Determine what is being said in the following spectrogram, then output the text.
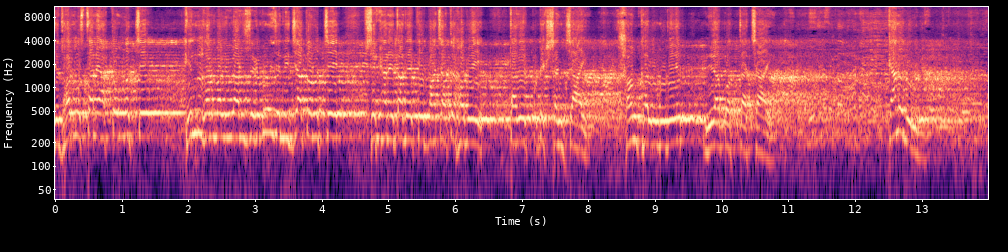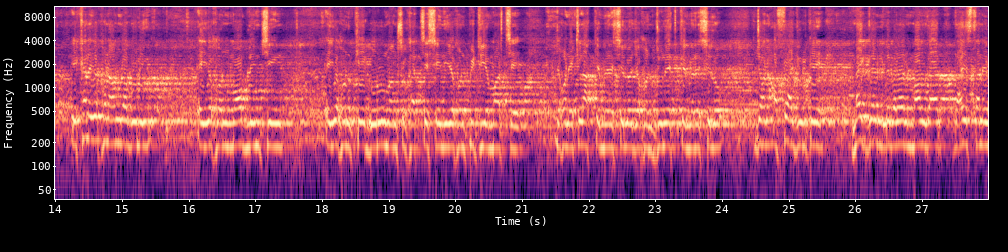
যে ধর্মস্থানে আক্রমণ হচ্ছে, হিন্দু ধর্মাবলম্বী মানুষের যে নির্যাতন হচ্ছে, সেখানে তাদেরকে বাঁচাতে হবে, তাদের প্রোটেকশন চাই, সংখ্যালঘুদের নিরাপত্তা চাই। কেন বলবে? এখানে যখন আমরা বলি এই যখন মব লিঞ্চিং, এই যখন কে গরুর মাংস খাচ্ছে সে নিয়ে যখন পিটিয়ে মারছে, যখন একলাখকে মেরেছিল, যখন জুনেদকে মেরেছিল, যখন আফরাজুলকে মাইগ্রেন্ট লেবারার মালদার রাজস্থানে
